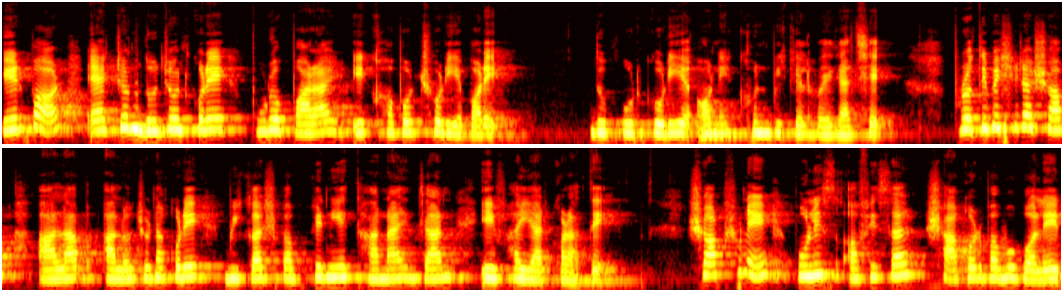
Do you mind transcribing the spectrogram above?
এরপর একজন দুজন করে পুরো পাড়ায় এ খবর ছড়িয়ে পড়ে। দুপুর গড়িয়ে অনেকক্ষণ বিকেল হয়ে গেছে। প্রতিবেশীরা সব আলাপ আলোচনা করে বিকাশবাবুকে নিয়ে থানায় যান এফআইআর করাতে। সব শুনে পুলিশ অফিসার সাগরবাবু বলেন,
